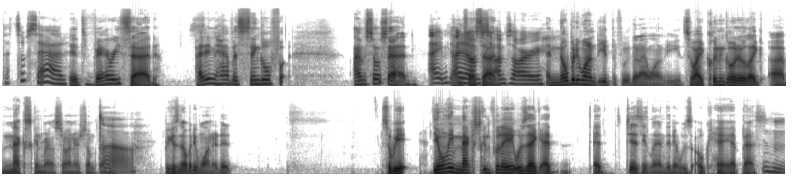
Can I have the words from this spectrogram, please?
That's so sad. It's very sad. I didn't have a single. Fu- I'm so sad, I I I'm know. so I'm, so, sad. I'm sorry. and nobody wanted to eat the food that I wanted to eat, so I couldn't go to like a Mexican restaurant or something Oh. because nobody wanted it. So we, the only Mexican food I ate was like at at Disneyland, and it was okay at best. hmm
